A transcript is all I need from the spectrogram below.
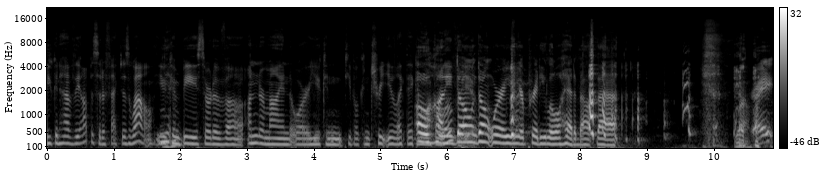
you can have the opposite effect as well. You Yeah. can be sort of uh, undermined, or you can people can treat you like they can. oh, walk all honey, over don't you. don't worry your pretty little head about that. Yeah. right?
